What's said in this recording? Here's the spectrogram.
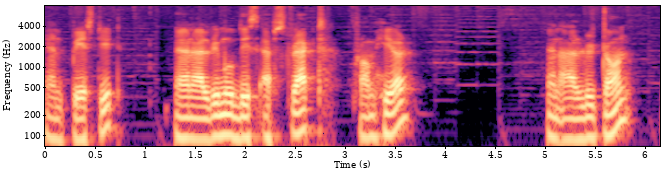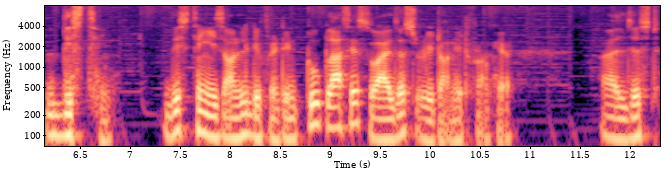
and paste it. And i'll remove this abstract from here. And i'll return this thing. This thing is only different in two classes so i'll just return it from here. I'll just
